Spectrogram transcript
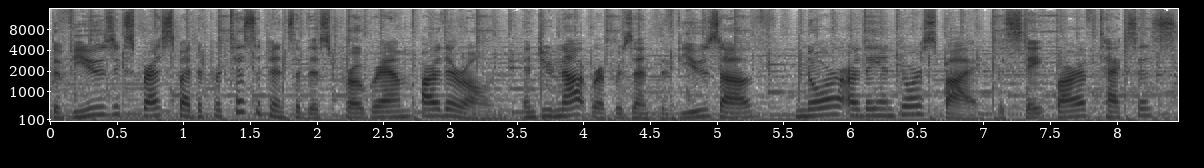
The views expressed by the participants of this program are their own and do not represent the views of, nor are they endorsed by, the State Bar of Texas,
